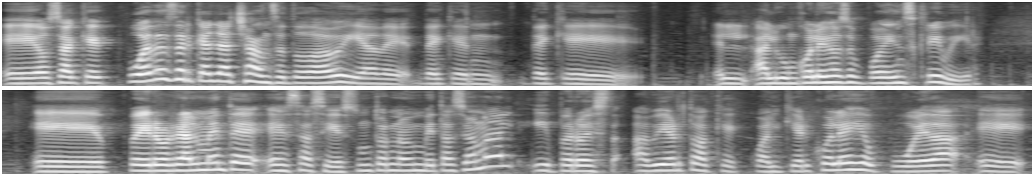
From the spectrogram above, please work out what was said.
Eh, o sea que puede ser que haya chance todavía de, de que, de que el- algún colegio se pueda inscribir. Eh, pero realmente es así, es un torneo invitacional, y, pero es abierto a que cualquier colegio pueda eh,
